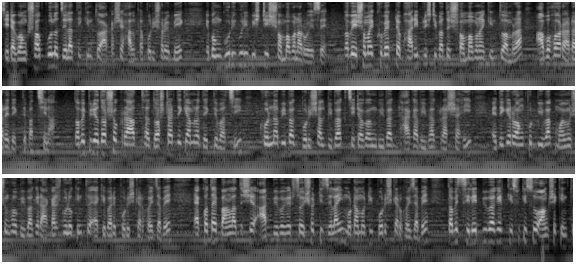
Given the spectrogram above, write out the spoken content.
চিটাগং সবগুলো জেলাতে কিন্তু আকাশে হালকা পরিসরে মেঘ এবং গুড়ি বৃষ্টির সম্ভাবনা রয়েছে। তবে এ সময় খুব একটা ভারী বৃষ্টিপাতের সম্ভাবনা কিন্তু আমরা আবহাওয়ার আডারে দেখতে পাচ্ছি না। তবে প্রিয় দর্শক, রাত দশটার দিকে আমরা দেখতে পাচ্ছি খুলনা বিভাগ, বরিশাল বিভাগ, চিটাগং বিভাগ, ঢাকা বিভাগ, রাজশাহী, এদিকে রংপুর বিভাগ, ময়মনসিংহ বিভাগের আকাশগুলো কিন্তু একেবারে পরিষ্কার হয়ে যাবে। এক কথায় বাংলাদেশের আট বিভাগের চৌষট্টি জেলায় মোটামুটি পরিষ্কার হয়ে যাবে। তবে সিলেট বিভাগের কিছু কিছু অংশে কিন্তু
